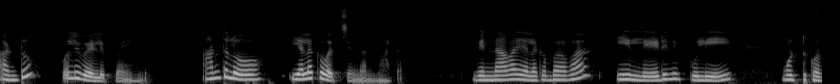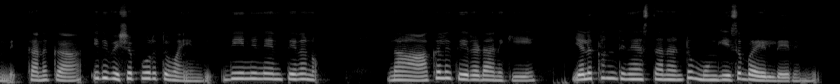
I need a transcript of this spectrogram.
అంటూ పులి వెళ్ళిపోయింది. అంతలో ఎలక వచ్చిందనమాట విన్నావా ఎలక బావా? ఈ లేడిని పులి ముట్టుకుంది. కనుక ఇది విషపూరితమైంది. దీన్ని నేను తినను. నా ఆకలి తీరడానికి ఎలుకను తినేస్తానంటూ ముంగీస బయలుదేరింది.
